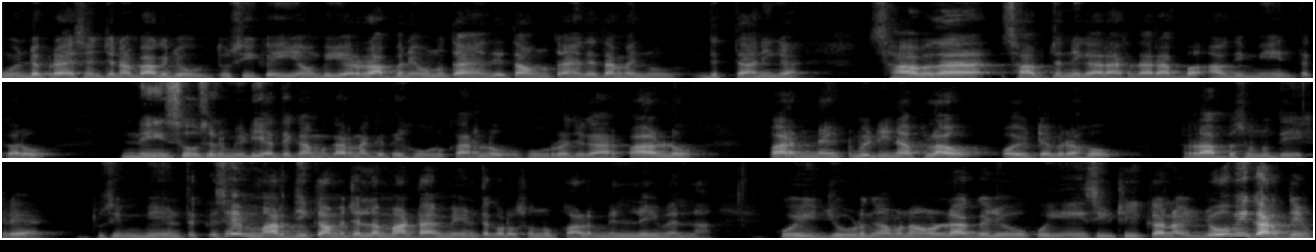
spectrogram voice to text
ਉਹੀ ਡਿਪਰੈਸ਼ਨ ਚ ਨਾ ਵਗ ਜਾਓ। ਤੁਸੀਂ ਕਹੀ ਜਾਓ ਵੀ ਯਾਰ ਰੱਬ ਨੇ ਉਹਨੂੰ ਤਾਂ ਐਂ ਦਿੱਤਾ, ਉਹਨੂੰ ਤਾਂ ਐਂ ਦਿੱਤਾ, ਮੈਨੂੰ ਦਿੱਤਾ ਨਹੀਂਗਾ ਸਭ ਦਾ, ਸਭ 'ਚ ਨਿਗਾਹ ਰੱਖਦਾ ਰੱਬ, ਆਪਦੀ ਮਿਹਨਤ ਕਰੋ। ਨਹੀਂ ਸੋਸ਼ਲ ਮੀਡੀਆ ਤੇ ਕੰਮ ਕਰਨਾ, ਕਿਤੇ ਹੋਰ ਕਰ ਲਓ, ਹੋਰ ਰੋਜ਼ਗਾਰ ਭਾਲ ਲਓ। ਪਰ ਨੈਗੇਟਿਵਿਟੀ ਨਾ ਫੈਲਾਓ ਪੋਜ਼ਿਟਿਵ ਰਹੋ। ਰੱਬ ਤੁਹਾਨੂੰ ਦੇਖ ਰਿਹਾ। ਤੁਸੀਂ ਮਿਹਨਤ ਕਿਸੇ ਮਰਜ਼ੀ ਕੰਮ 'ਚ ਲੰਮਾ ਟਾਈਮ ਮਿਹਨਤ ਕਰੋ ਤੁਹਾਨੂੰ ਫਲ ਮਿਲਣਾ ਹੀ ਮਿਲਣਾ। ਕੋਈ ਜੋੜੀਆਂ ਬਣਾਉਣ ਲੱਗ ਜਾਓ ਕੋਈ ਏਸੀ ਠੀਕ ਕਰਨਾ ਜੋ ਵੀ ਕਰਦੇ ਹੋ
